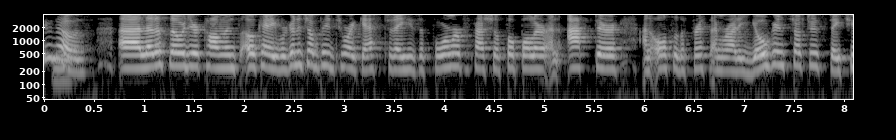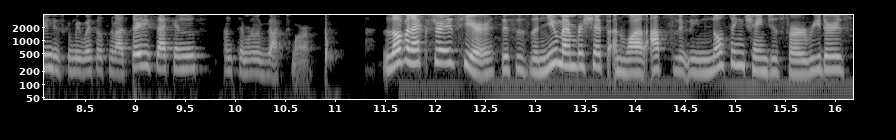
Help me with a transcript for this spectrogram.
Who knows? Uh, let us know in your comments. Okay, we're going to jump into our guest today. He's a former professional footballer, an actor, and also the first Emirati yoga instructor. Stay tuned. He's going to be with us in about 30 seconds, and Simran will be back tomorrow. Lovin Extra is here. This is the new membership, and while absolutely nothing changes for our readers,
